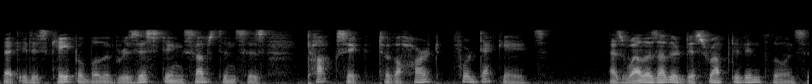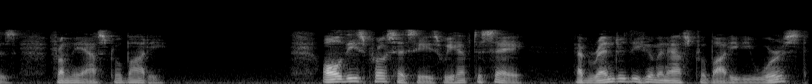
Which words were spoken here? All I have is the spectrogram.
that it is capable of resisting substances toxic to the heart for decades as well as other disruptive influences from the astral body. All these processes, we have to say, have rendered the human astral body the worst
